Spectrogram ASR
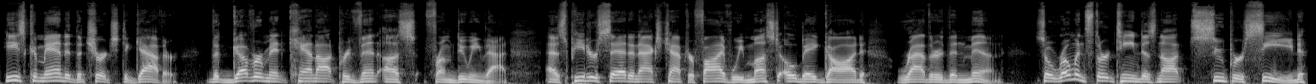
He's commanded the church to gather. The government cannot prevent us from doing that. As Peter said in Acts chapter 5, we must obey God rather than men. So Romans 13 does not supersede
